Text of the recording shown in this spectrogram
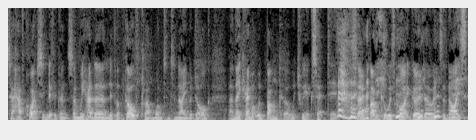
to have quite significance. And we had a Liphook Golf Club wanting to name a dog, and they came up with Bunker, which we accepted. so Bunker was quite good. Oh, it's a nice.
